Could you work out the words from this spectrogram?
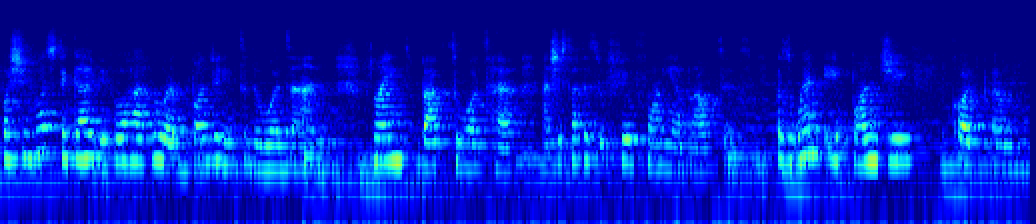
But she watched the guy before her who had bungeed into the water and flying back towards her and she started to feel funny about it. Because when a bungee cord um,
